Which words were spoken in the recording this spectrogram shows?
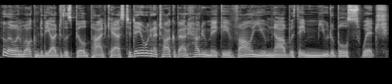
Hello and welcome to the Audulus Build Podcast. Today we're going to talk about how to make a volume knob with a mutable switch.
